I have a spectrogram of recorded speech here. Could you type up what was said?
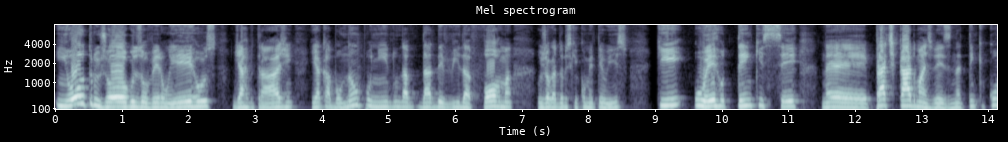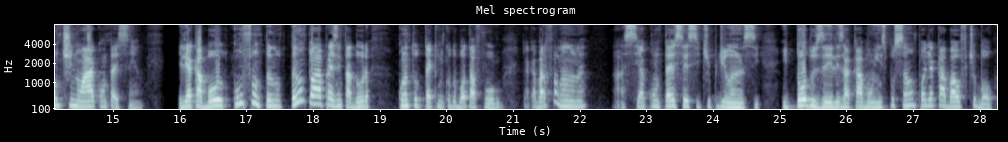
em outros jogos houveram erros de arbitragem e acabou não punindo da, da devida forma os jogadores que cometeu isso, que o erro tem que ser né, praticado mais vezes, né, tem que continuar acontecendo. Ele acabou confrontando tanto a apresentadora quanto o técnico do Botafogo, que acabaram falando, né? Ah, se acontece esse tipo de lance e todos eles acabam em expulsão, pode acabar o futebol.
